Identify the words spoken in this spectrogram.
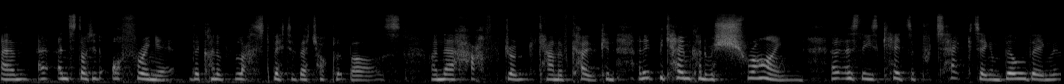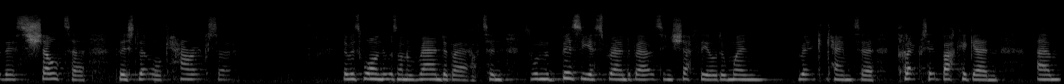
um, and started offering it the kind of last bit of their chocolate bars and their half-drunk can of Coke. And, and it became kind of a shrine as these kids are protecting and building this shelter for this little character. There was one that was on a roundabout and it was one of the busiest roundabouts in Sheffield and when Rick came to collect it back again, um,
